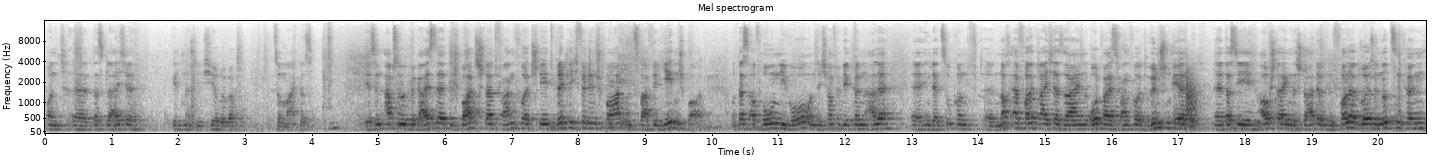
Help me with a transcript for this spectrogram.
Und äh, das Gleiche gilt natürlich hierüber zum Markus. Wir sind absolut begeistert. Die Sportstadt Frankfurt steht wirklich für den Sport und zwar für jeden Sport. Und das auf hohem Niveau. Und ich hoffe, wir können alle äh, in der Zukunft äh, noch erfolgreicher sein. Rot-Weiß Frankfurt wünschen wir, äh, dass sie aufsteigendes Stadion in voller Größe nutzen können.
